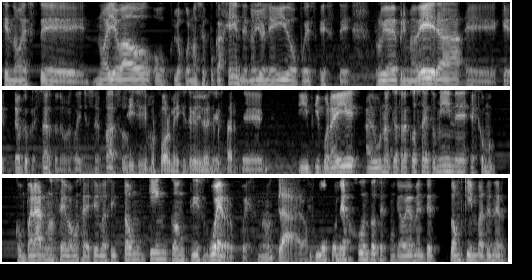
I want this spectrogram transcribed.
que no este no ha llevado o lo conoce poca gente no yo he leído pues este Rubia de Primavera eh, que tengo que prestarte la verdad dicho sea de paso Sí, sí, sí, ¿no? por favor, me dijiste que le ibas a prestar. Este, y, y por ahí alguna que otra cosa de Tomine es como comparar, no sé, vamos a decirlo así, Tom King con Chris Ware, pues, ¿no? Claro. Si tú los pones juntos es como que obviamente Tom King va a tener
